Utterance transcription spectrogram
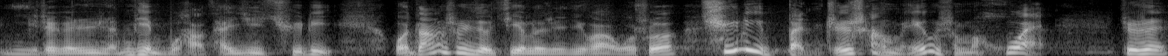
你这个人人品不好才去趋利。我当时就接了这句话，我说趋利本质上没有什么坏，就是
